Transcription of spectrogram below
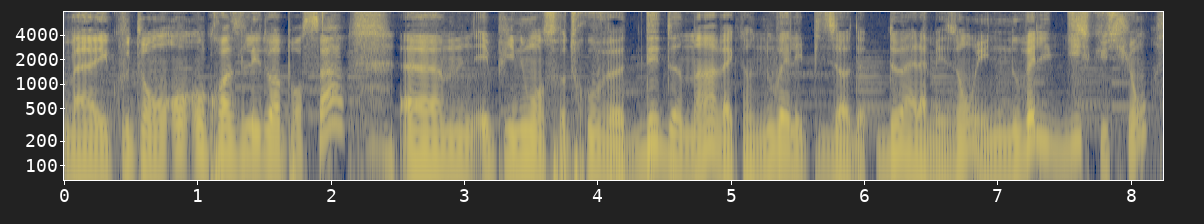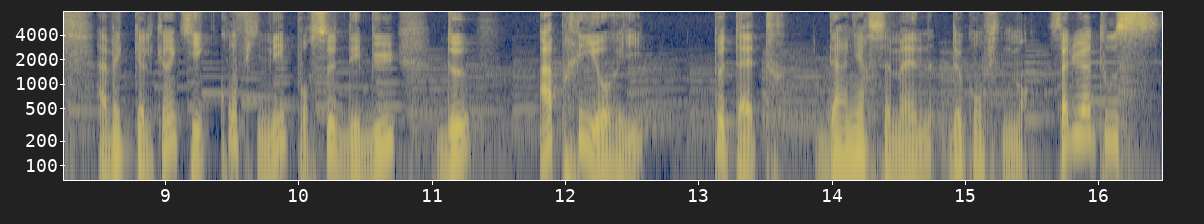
bah écoute, on, croise les doigts pour ça. Euh, et puis nous, on se retrouve dès demain avec un nouvel épisode de À la maison et une nouvelle discussion avec quelqu'un qui est confiné pour ce début de, a priori, peut-être, dernière semaine de confinement. Salut à tous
